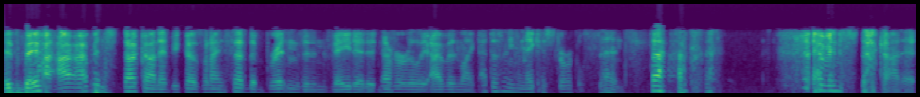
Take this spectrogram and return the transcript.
it's based I, I've been stuck on it because when I said the Britons invaded, it never really. I've been like, that doesn't even make historical sense. I've been stuck on it.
